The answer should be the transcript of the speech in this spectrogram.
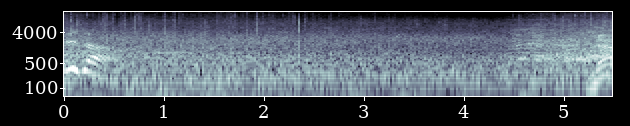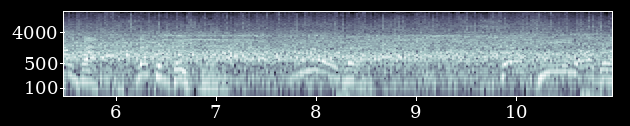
He's out. Now back, second baseman, Wilmer Santiago.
